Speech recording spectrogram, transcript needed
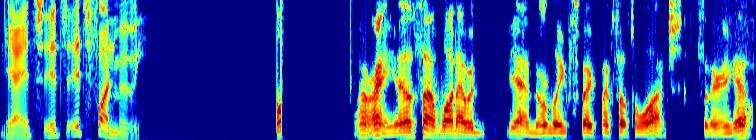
yeah, it's it's it's fun movie. All right. Yeah, that's not one I would, yeah, normally expect myself to watch. So there you go.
